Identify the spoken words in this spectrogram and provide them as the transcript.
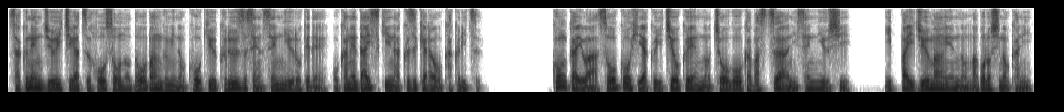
昨年11月放送の同番組の高級クルーズ船潜入ロケでお金大好きなクズキャラを確立。今回は総工費約1億円の超豪華バスツアーに潜入し、1杯10万円の幻のカニ、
